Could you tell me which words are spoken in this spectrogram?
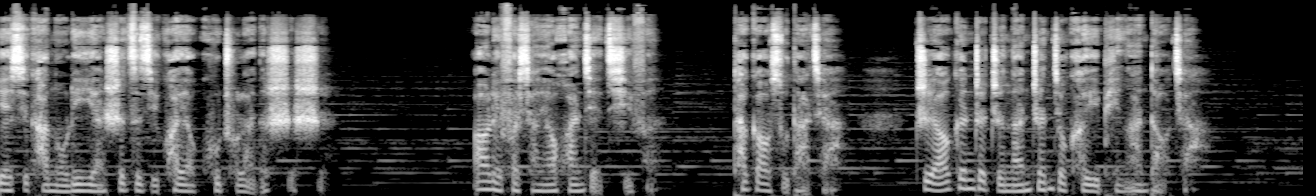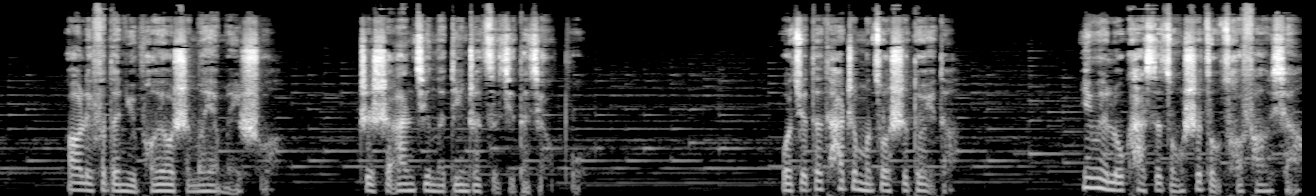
叶西卡努力掩饰自己快要哭出来的事实。奥利弗想要缓解气氛，他告诉大家，只要跟着指南针就可以平安到家。奥利弗的女朋友什么也没说，只是安静地盯着自己的脚步。我觉得他这么做是对的，因为卢卡斯总是走错方向，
